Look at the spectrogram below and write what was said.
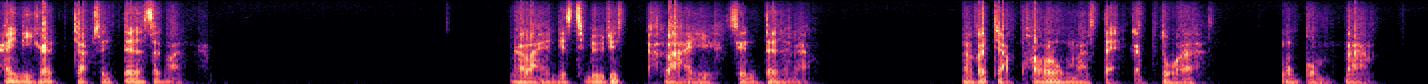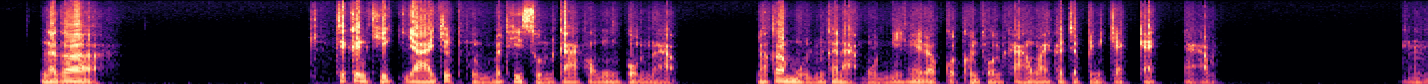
ให้ดีก็จับเซนเตอร์ซะก่อน อะไร distributed align center นะครับแล้วก็จับเขาลงมาแตะกับตัววงกลมนะแล้วก็ที่กันคลิกย้ายจุดหมุนมาที่ศูนย์กลางของวงกลมนะครับ แล้วก็หมุนขณะหมุนนี้ให้เรากดคอนโทรลค้างไว้ก็จะเป็นแก๊กแก๊กๆนะครับอืม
